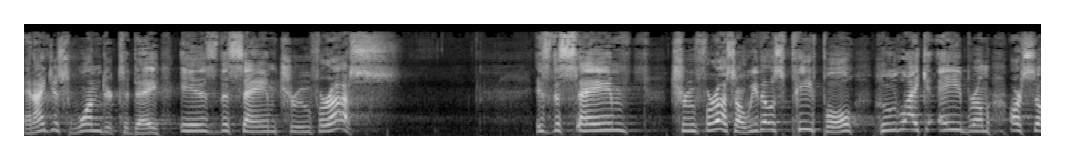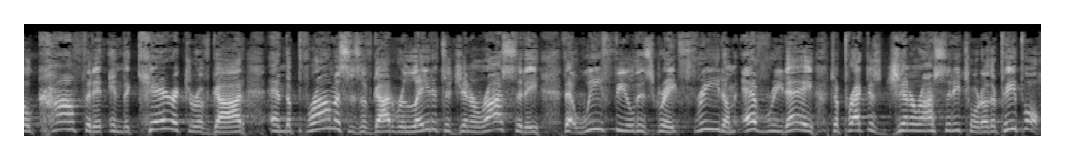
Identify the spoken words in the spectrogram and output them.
And I just wonder today is the same true for us? Is the same true for us? Are we those people who, like Abram, are so confident in the character of God and the promises of God related to generosity that we feel this great freedom every day to practice generosity toward other people?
